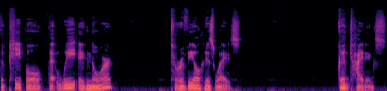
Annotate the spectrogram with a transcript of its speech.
the people that we ignore to reveal his ways. Good tidings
